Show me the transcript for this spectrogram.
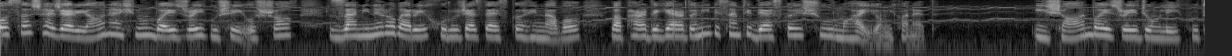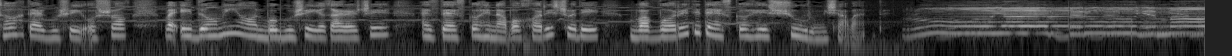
استاد شجریان اکنون با اجرای گوشه اشراق زمینه را برای خروج از دستگاه نوا و پردگردانی به سمت دستگاه شور مهیا می کند. ایشان با اجرای جمله کوتاه در گوشه اشراق و ادامه آن با گوشه قرچه از دستگاه نوا خارج شده و وارد دستگاه شور می شوند. روی بروی ما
